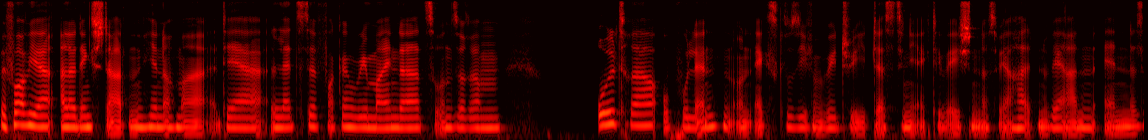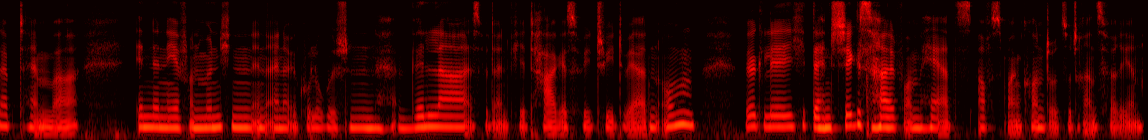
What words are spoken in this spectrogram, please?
Bevor wir allerdings starten, hier nochmal der letzte fucking Reminder zu unserem ultra opulenten und exklusiven Retreat Destiny Activation, das wir erhalten werden Ende September in der Nähe von München in einer ökologischen Villa. Es wird ein Viertages-Retreat werden, um wirklich dein Schicksal vom Herz aufs Bankkonto zu transferieren.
